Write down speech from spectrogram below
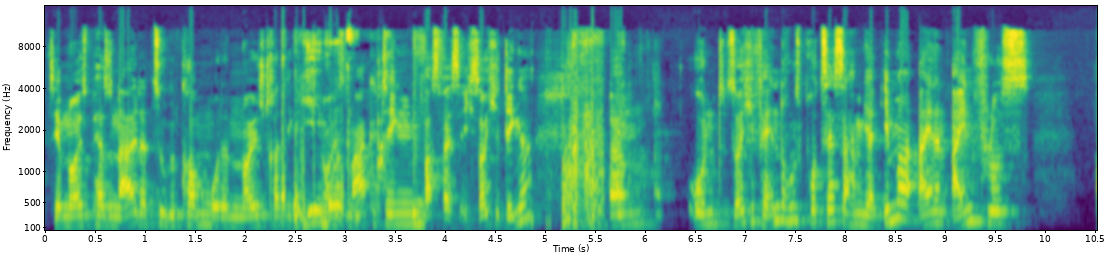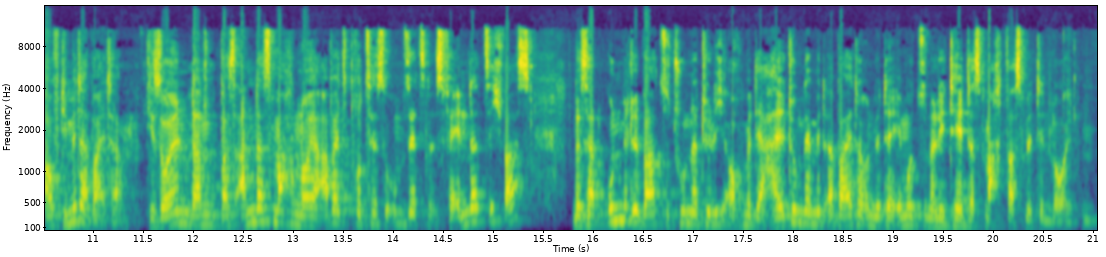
sie haben neues Personal dazu gekommen oder eine neue Strategie, neues Marketing, was weiß ich, solche Dinge. Ähm, und solche Veränderungsprozesse haben ja immer einen Einfluss auf die Mitarbeiter. Die sollen dann was anders machen, neue Arbeitsprozesse umsetzen, es verändert sich was. Und das hat unmittelbar zu tun natürlich auch mit der Haltung der Mitarbeiter und mit der Emotionalität. Das macht was mit den Leuten.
